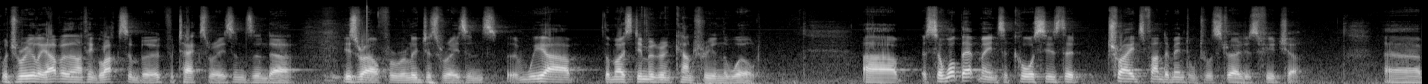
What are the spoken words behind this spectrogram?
which really, other than I think Luxembourg for tax reasons and uh, Israel for religious reasons, we are the most immigrant country in the world. Uh, so what that means, of course, is that trade's fundamental to Australia's future. Uh,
